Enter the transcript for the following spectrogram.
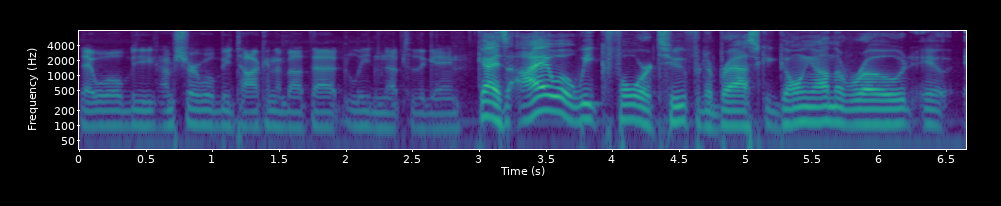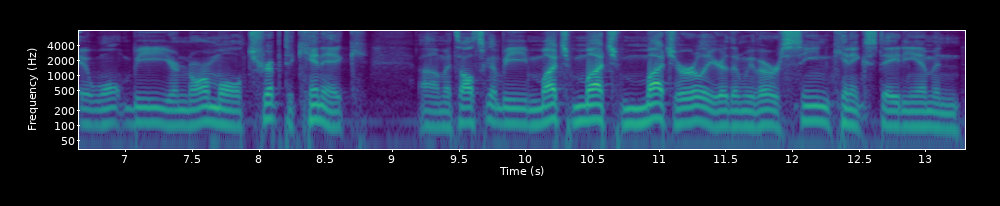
that we'll be, I'm sure we'll be talking about that leading up to the game. Guys, Iowa week four, too, for Nebraska, going on the road. It, it won't be your normal trip to Kinnick. Um, it's also going to be much, much, much earlier than we've ever seen Kinnick Stadium. And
